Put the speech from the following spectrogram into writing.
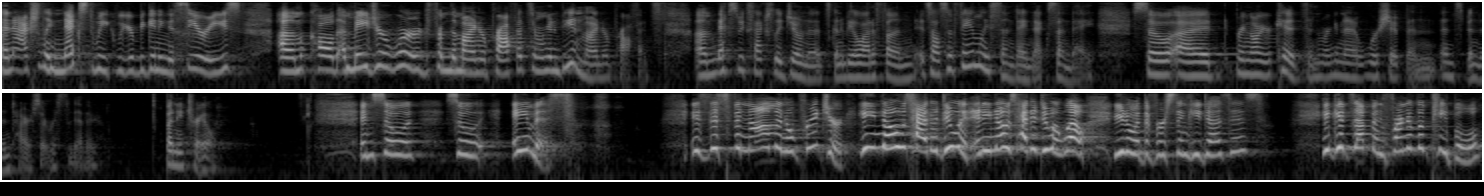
And actually, next week, we are beginning a series um, called A Major Word from the Minor Prophets, and we're going to be in Minor Prophets. Um, next week's actually Jonah. It's going to be a lot of fun. It's also Family Sunday next Sunday. So uh, bring all your kids, and we're going to worship and, and spend the entire service together. Bunny Trail. And so, so Amos is this phenomenal preacher. He knows how to do it, and he knows how to do it well. You know what the first thing he does is? He gets up in front of a people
